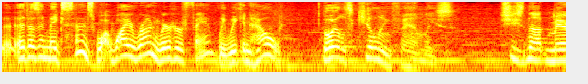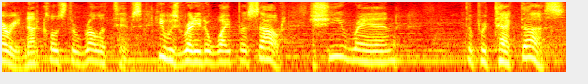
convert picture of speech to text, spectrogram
That doesn't make sense. Why, why run? We're her family. We can help. Doyle's killing families. She's not married, not close to relatives. He was ready to wipe us out. She ran to protect us.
